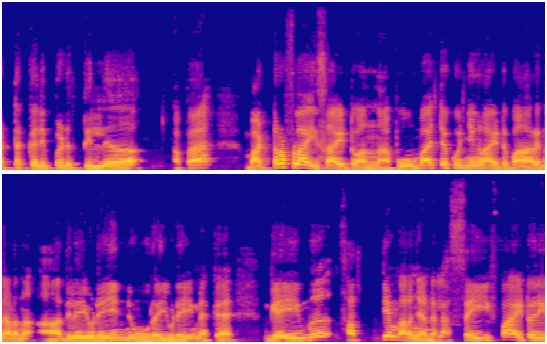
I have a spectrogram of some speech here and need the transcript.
കട്ടക്കലിപ്പെടുത്തില്ല. അപ്പൊ ബട്ടർഫ്ലൈസ് ആയിട്ട് വന്ന പൂമ്പാറ്റ കുഞ്ഞുങ്ങളായിട്ട് പാറി നടന്ന ആദിലയുടെയും നൂറയുടെയും ഒക്കെ ഗെയിം സത്യം പറഞ്ഞിട്ടുണ്ടല്ല സേഫ് ആയിട്ട് ഒരു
